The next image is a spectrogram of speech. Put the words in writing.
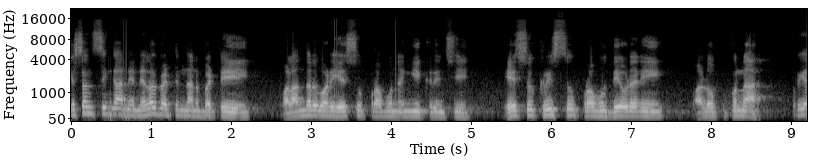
కిషన్ సింగ్ గారిని నిలబెట్టిన దాన్ని బట్టి వాళ్ళందరూ కూడా యేసు ప్రభుని అంగీకరించి యేసు క్రీస్తు ప్రభు దేవుడని వాళ్ళు ఒప్పుకున్నారు. ప్రియ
